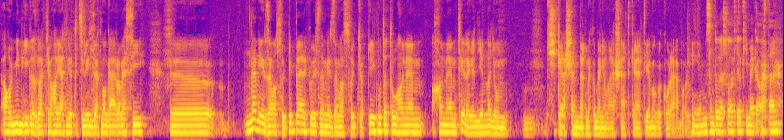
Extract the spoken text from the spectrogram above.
Ahogy mindig igazgatja a haját, miatt a cilindert magára veszi, uh, nem érzem azt, hogy piperkőz, nem érzem azt, hogy csak képmutató, hanem, hanem tényleg egy ilyen nagyon sikeres embernek a benyomását kelti maga korában. Igen, viszont olyas valaki, aki meg aztán,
